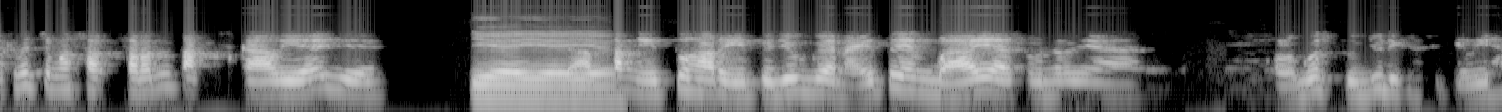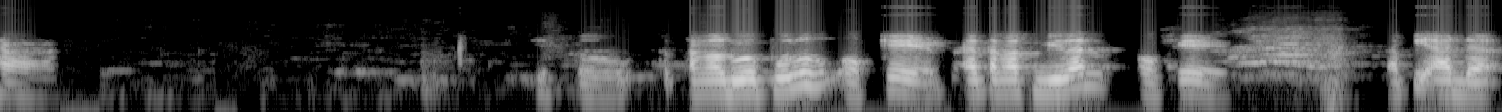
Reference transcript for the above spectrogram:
kita cuma serentak sekali aja Iya yeah, iya yeah, datang yeah. itu hari itu juga nah itu yang bahaya sebenarnya kalau gue setuju dikasih pilihan gitu tanggal 20 oke okay. eh tanggal 9 oke okay. tapi ada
